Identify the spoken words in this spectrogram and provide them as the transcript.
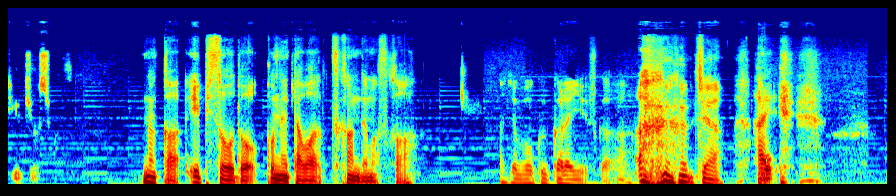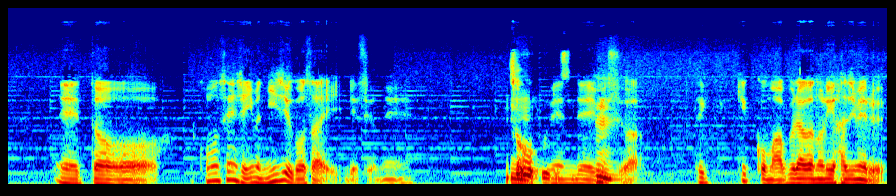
ていう気がします。なんかエピソード、小ネタは掴んでますか？あじゃあ僕からいいですか？じゃあ、はい。えっと、この選手は今25歳ですよね。そうウェン・デイビスは。で結構まあ油が乗り始める、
